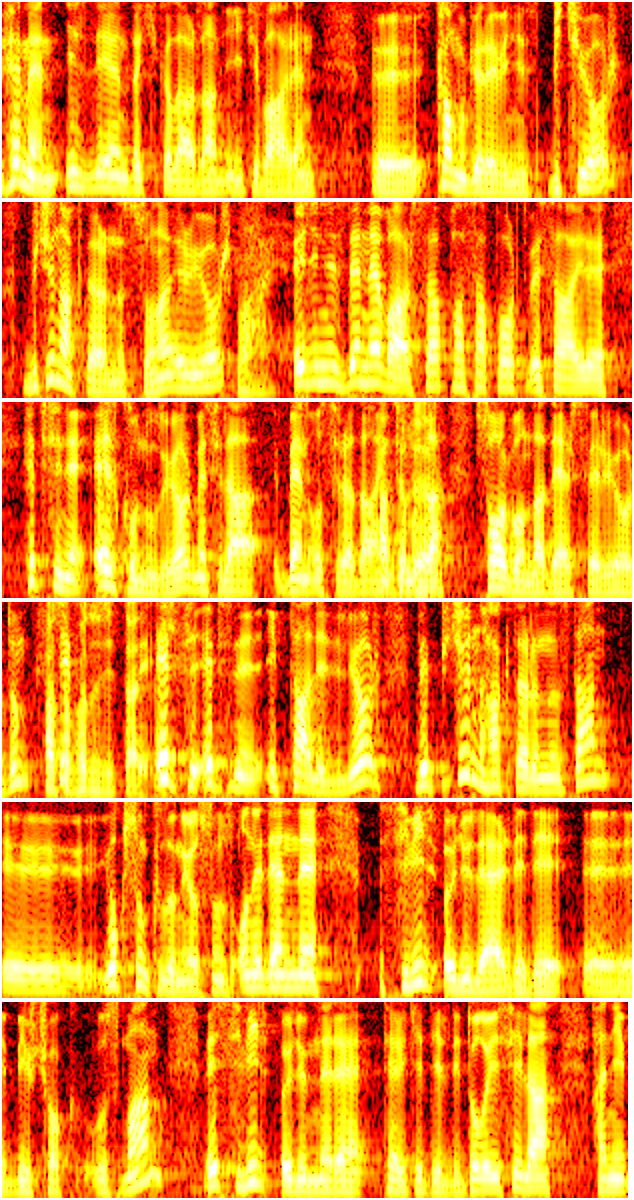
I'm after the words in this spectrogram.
hemen izleyen dakikalardan itibaren e, kamu göreviniz bitiyor. Bütün haklarınız sona eriyor. Elinizde ne varsa pasaport vesaire hepsine el konuluyor. Mesela ben o sırada aynı zamanda Sorbon'da ders veriyordum. Pasaportunuz Hep- iptal edilmiş. Hepsi hepsini iptal ediliyor ve bütün haklarınızdan e, yoksun kılınıyorsunuz. O nedenle sivil ölüler dedi e, birçok uzman ve sivil ölümlere terk edildi. Dolayısıyla hani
